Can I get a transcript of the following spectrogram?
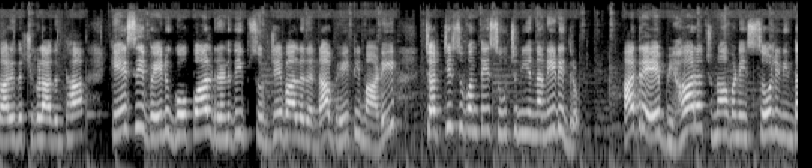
ಕಾರ್ಯದರ್ಶಿಗಳಾದಂತಹ ಕೆಸಿ ವೇಣುಗೋಪಾಲ್, ರಣದೀಪ್ ಸುರ್ಜೇವಾಲರನ್ನ ಭೇಟಿ ಮಾಡಿ ಚರ್ಚಿಸುವಂತೆ ಸೂಚನೆಯನ್ನ ನೀಡಿದ್ರು. ಆದರೆ ಬಿಹಾರ ಚುನಾವಣೆ ಸೋಲಿನಿಂದ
